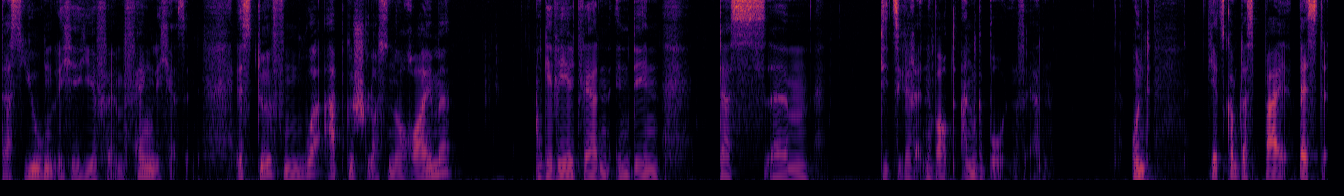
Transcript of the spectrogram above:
dass Jugendliche hierfür empfänglicher sind. Es dürfen nur abgeschlossene Räume gewählt werden, in denen das, ähm, die Zigaretten überhaupt angeboten werden. Und jetzt kommt das Beste.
